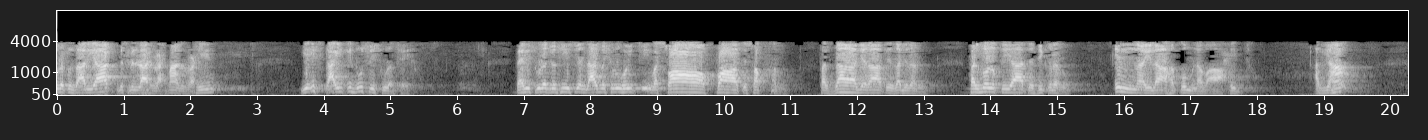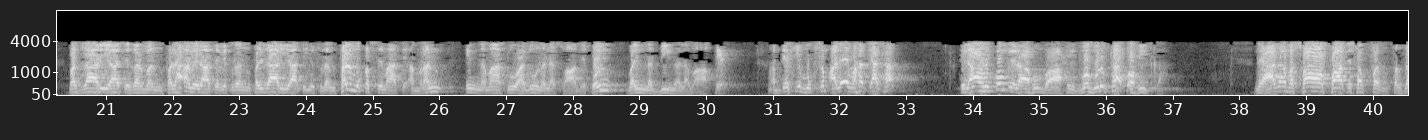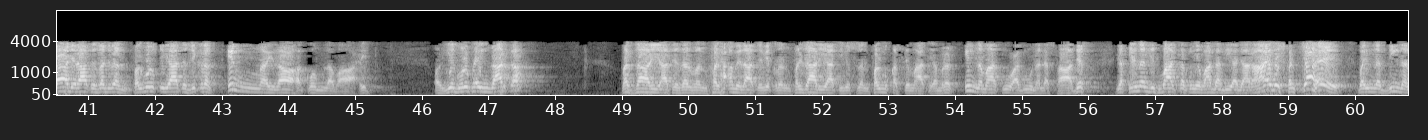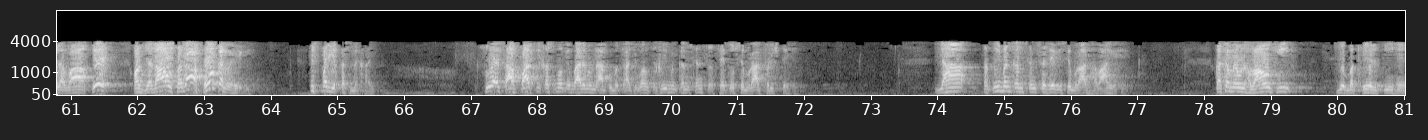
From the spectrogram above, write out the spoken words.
صورت الزاریات، بسم اللہ الرحمن الرحیم۔ یہ اس ٹائی کی دوسری صورت ہے۔ پہلی صورت جو تھی، اسی انداز میں شروع ہوئی تھی وہ صوفات صفن فزاجرات زجرن فالملقیات ذکرن ان الہکم لواحد۔ اب یہاں وزاریات غربن فلحاملات وکرن فلجاریات یسرن فل مقصمات امرن ان نما تو ادون الصادق و ان الدین الواقع اب دیکھیے مقصم علیہ وہاں کیا تھا؟ الہکم الہ واحد، وہ گروپ تھا توحید کا۔ لہذا وصافات صفن فزاجرات زجرن فالملقیات ذکرن ان الہکم لواحد۔ اور یہ گروپ ہے انذار کا۔ مزاریات زرون فلحاملات وکرن فلجاریات یسرن فل مقصمات امرت ان نماتو ادون الصادق یقیناً جس بات کا تمہیں وعدہ دیا جا رہا ہے وہ سچا ہے۔ وہ ان دین الواقع اور جزا و سزا ہو کر رہے گی۔ اس پر یہ قسمیں کھائیں۔ سورہ صافات کی قسموں کے بارے میں میں آپ کو بتا چکا ہوں، تقریباً کنسنسس ہے کہ اس سے مراد فرشتے ہیں۔ یہاں تقریباً کنسنسس ہے کہ اس سے مراد ہوائیں ہیں۔ قسم ہے ان ہواؤں کی جو بکھیرتی ہیں،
